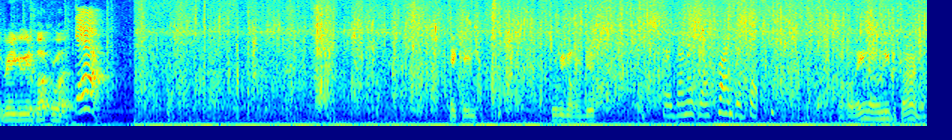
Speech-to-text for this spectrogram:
You ready to go get a buck or what? Yeah. Hey, Katie. What are we going to do? We're gonna go find the buck. Oh, ain't no need to find him.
